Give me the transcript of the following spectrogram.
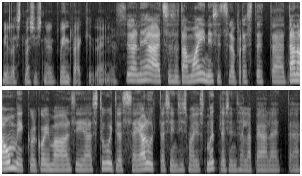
millest ma siis nüüd võin rääkida, onju. see on hea, et sa seda mainisid, sellepärast et äh, täna hommikul, kui ma siia stuudiosse jalutasin, siis ma just mõtlesin selle peale, et äh,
